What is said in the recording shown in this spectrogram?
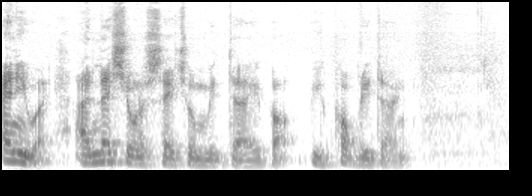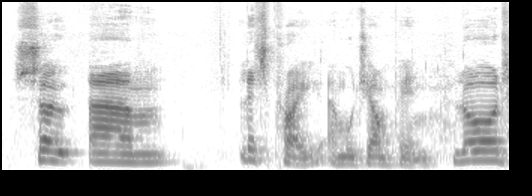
Anyway, unless you want to stay till midday, but you probably don't. So um, let's pray and we'll jump in. Lord,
